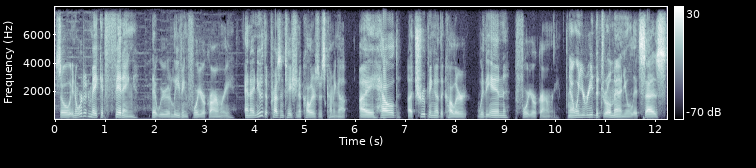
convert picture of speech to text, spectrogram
So, in order to make it fitting that we were leaving Fort York Armory, and I knew the presentation of colors was coming up, I held a trooping of the color within Fort York Armory. Now, when you read the drill manual, it says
